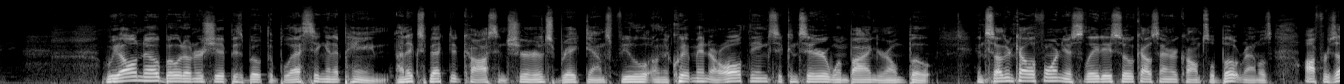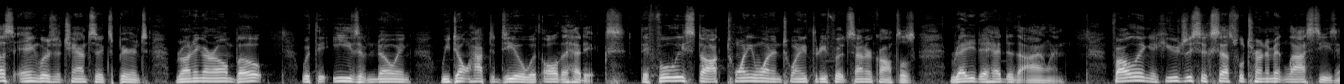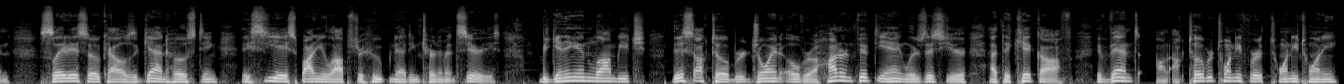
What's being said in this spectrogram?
We all know boat ownership is both a blessing and a pain. Unexpected costs, insurance, breakdowns, fuel, and equipment are all things to consider when buying your own boat. In Southern California, Slay Day SoCal Center Console Boat Rentals offers us anglers a chance to experience running our own boat with the ease of knowing we don't have to deal with all the headaches. They fully stock 21 and 23 foot center consoles ready to head to the island. Following a hugely successful tournament last season, Slay Day SoCal is again hosting a CA Spiny Lobster Hoop Netting Tournament Series. Beginning in Long Beach this October, join over 150 anglers this year at the kickoff event on October 21st, 2020,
